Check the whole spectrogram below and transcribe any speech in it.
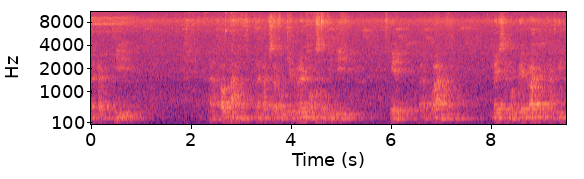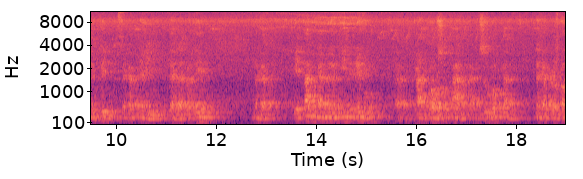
นะครับที่ อ่าเขาทำนะครับ สรุปเกี่ยวกับเรื่องของสถิติเหตุความไม่สงบเรียบร้อยต่างๆที่เกิดขึ้นนะครับในแต่ละประเทศนะครับเหตุตั้งการเมืองที่เป็นเรื่องของการก่อสงครามการสู้รบกันนะครับเราก็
